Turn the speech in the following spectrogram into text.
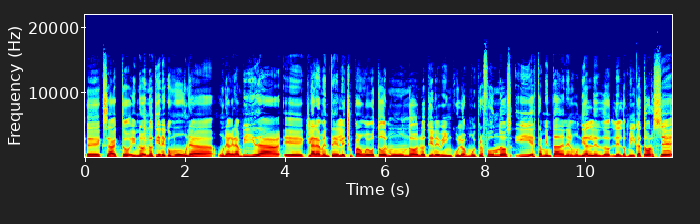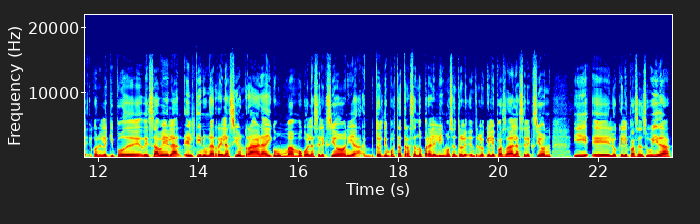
Exacto, y no, no tiene como una, una gran vida, eh, claramente le chupa un huevo todo el mundo, no tiene vínculos muy profundos y está ambientada en el Mundial del, do- del 2014 con el equipo de, de Isabela. Él tiene una relación rara ahí como un mambo con la selección y ah, todo el tiempo está trazando paralelismos entre, entre lo que le pasa a la selección y eh, lo que le pasa en su vida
